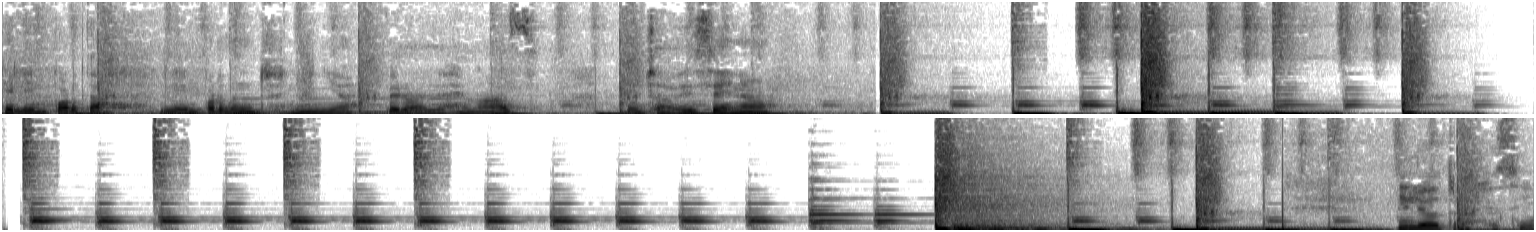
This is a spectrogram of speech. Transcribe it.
le, importa, le importan sus niños, pero a los demás muchas veces no. Y lo otro es que sí,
